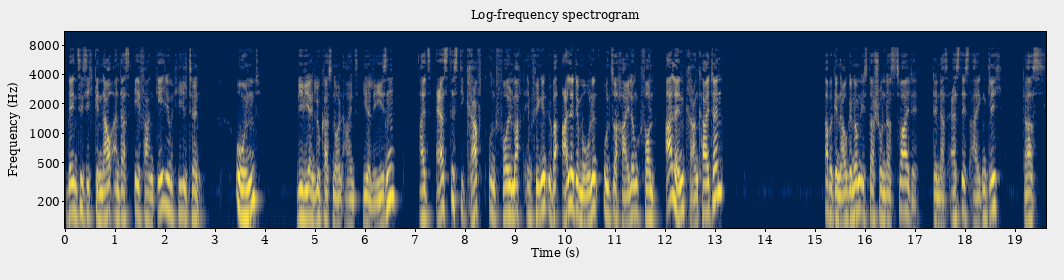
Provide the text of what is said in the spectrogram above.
wenn sie sich genau an das Evangelium hielten und, wie wir in Lukas 9.1 hier lesen, als erstes die Kraft und Vollmacht empfingen über alle Dämonen und zur Heilung von allen Krankheiten? Aber genau genommen ist das schon das Zweite, denn das Erste ist eigentlich, dass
